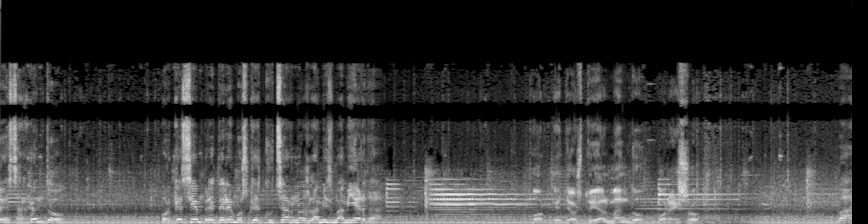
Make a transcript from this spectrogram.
¡Eh, sargento! ¿Por qué siempre tenemos que escucharnos la misma mierda? Porque yo estoy al mando, por eso. Va,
